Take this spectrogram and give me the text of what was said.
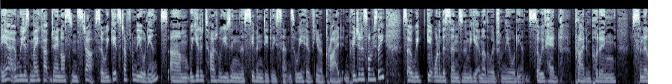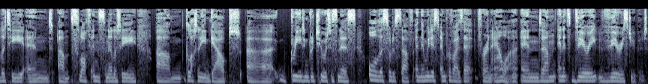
And yeah, and we just make up Jane Austen stuff. So we get stuff from the audience. Um, we get a title using the seven deadly sins. So we have, you know, pride and prejudice, obviously. So we get one of the sins and then we get another word from the audience. So we've had pride and pudding, senility and um, sloth and senility, um, gluttony and gout, uh, greed and gratuitousness, all this sort of stuff. And then we just improvise that for an hour. And, um, and it's very, very stupid.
